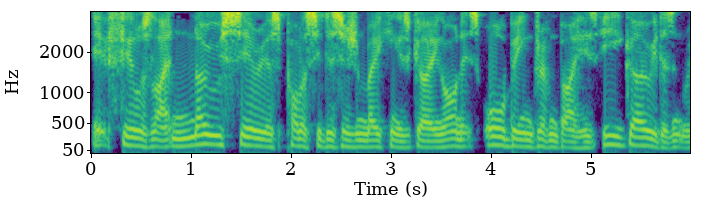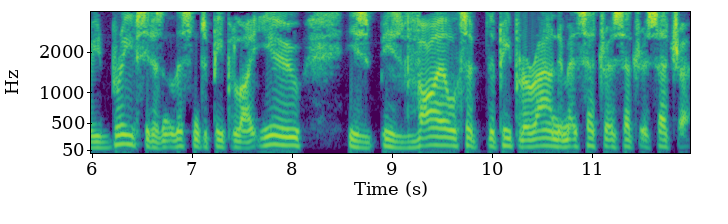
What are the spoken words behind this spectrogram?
It feels like no serious policy decision making is going on. It's all being driven by his ego. He doesn't read briefs. He doesn't listen to people like you. He's, he's vile to the people around him, etc., etc., etc.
